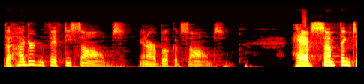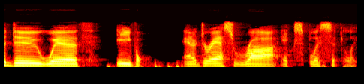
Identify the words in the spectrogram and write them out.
the 150 Psalms in our book of Psalms have something to do with evil and address Ra explicitly.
